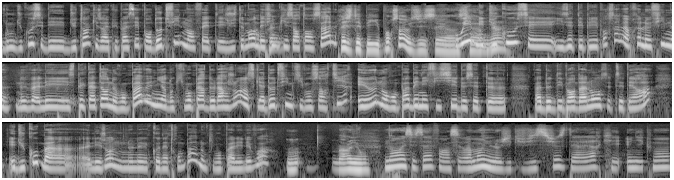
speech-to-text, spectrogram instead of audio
donc du coup, c'est du temps qu'ils auraient pu passer pour d'autres films, en fait. Et justement, des films qui sortent en salle. Après, ils étaient payés pour ça aussi. c'est, Oui, mais bien. du coup, ils étaient payés pour ça, mais après le film, ne va- les spectateurs ne vont pas venir, donc ils vont perdre de l'argent parce qu'il y a d'autres films qui vont sortir et eux n'auront pas bénéficié de cette, euh, bah, de des bandes annonces, etc. Et du coup, ben les gens ne les connaîtront pas, donc ils vont pas aller les voir. Marion. Non, ouais, c'est ça. Enfin, c'est vraiment une logique vicieuse derrière qui est uniquement.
